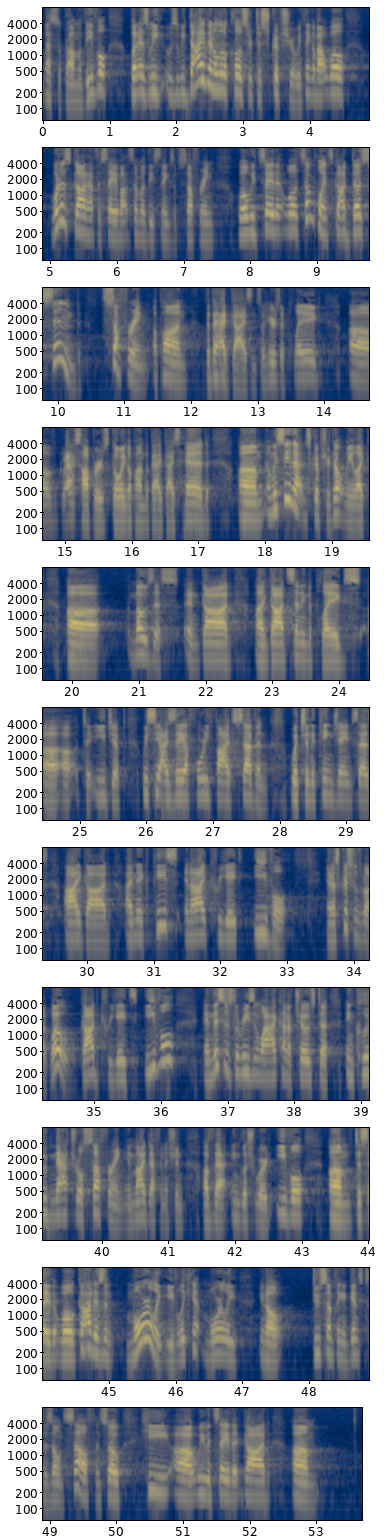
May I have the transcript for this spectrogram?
that's the problem of evil. But as we, as we dive in a little closer to Scripture, we think about, well, what does God have to say about some of these things of suffering? Well, we'd say that, well, at some points, God does send suffering upon the bad guys. And so here's a plague of grasshoppers going upon the bad guy's head. Um, and we see that in Scripture, don't we? Like uh, Moses and God, uh, God sending the plagues uh, uh to Egypt. We see Isaiah 45 7, which in the King James says, I, God, I make peace and I create evil. And as Christians, we're like, whoa, God creates evil? And this is the reason why I kind of chose to include natural suffering in my definition of that English word evil, um, to say that, well, God isn't morally evil. He can't morally, you know, do something against his own self. And so he, uh, we would say that God um,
